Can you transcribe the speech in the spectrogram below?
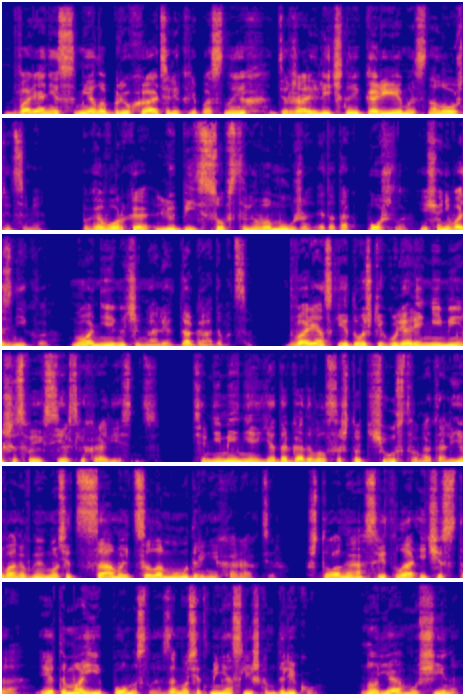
Дворяне смело брюхатели крепостных, держали личные гаремы с наложницами. Поговорка «любить собственного мужа» — это так пошло, еще не возникла, но они начинали догадываться. Дворянские дочки гуляли не меньше своих сельских ровесниц. Тем не менее, я догадывался, что чувство Натальи Ивановны носит самый целомудренный характер. Что она светла и чиста, и это мои помыслы заносят меня слишком далеко. Но я мужчина.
